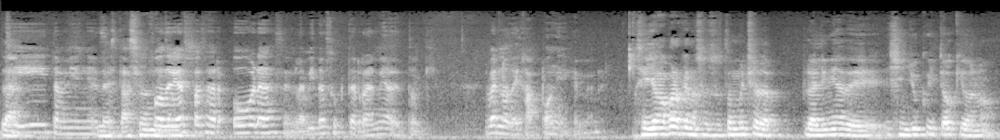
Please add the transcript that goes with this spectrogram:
la sí, también es. la estación, Podrías digamos. pasar horas en la vida subterránea de Tokio. Bueno, de Japón en general. Sí, yo me acuerdo que nos asustó mucho la, la línea de Shinjuku y Tokio, ¿no?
